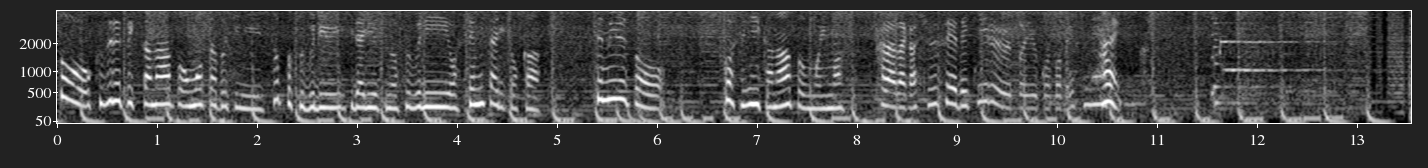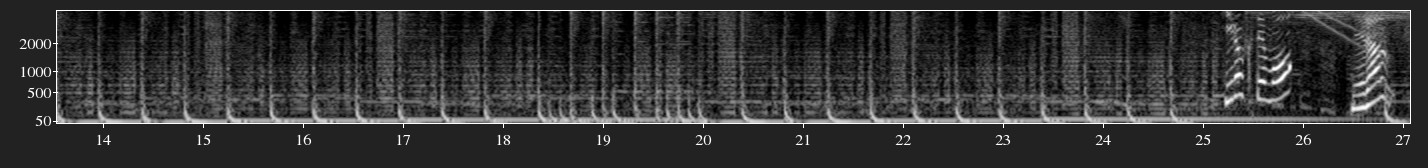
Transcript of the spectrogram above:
と崩れてきたなと思った時にちょっと素振り左打ちの素振りをしてみたりとかしてみると少しいいかなと思います。体が修正できるということですねはい、広くても狙う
